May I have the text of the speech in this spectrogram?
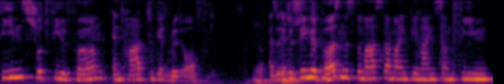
Themes should feel firm and hard to get rid of. Ja. Also if a single person is the mastermind behind some theme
